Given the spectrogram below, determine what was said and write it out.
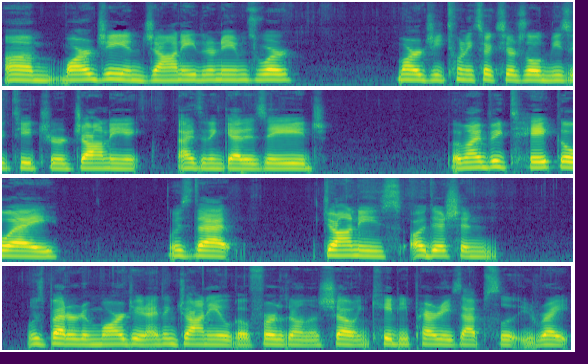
Um, Margie and Johnny, their names were. Margie, 26 years old, music teacher. Johnny, I didn't get his age. But my big takeaway was that Johnny's audition was better than Margie, and I think Johnny will go further on the show. And Katy Perry's absolutely right.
